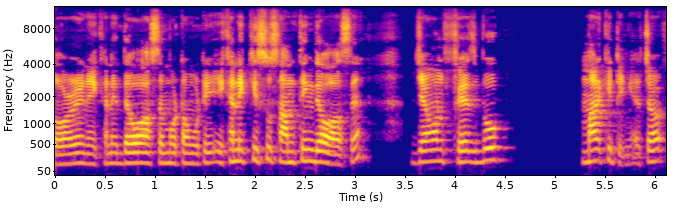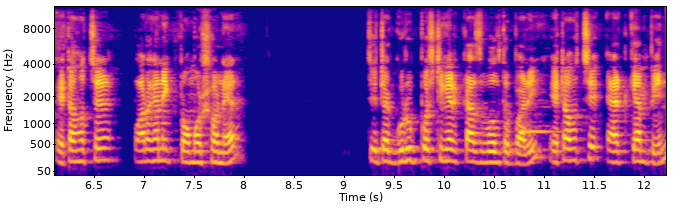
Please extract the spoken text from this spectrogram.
ধরেন এখানে দেওয়া আছে মোটামুটি, এখানে কিছু সামথিং দেওয়া আছে। যেমন ফেসবুক মার্কেটিং, এটা এটা হচ্ছে অর্গানিক প্রমোশনের যেটা গ্রুপ পোস্টিংয়ের কাজ বলতে পারি। এটা হচ্ছে অ্যাড ক্যাম্পেইন।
